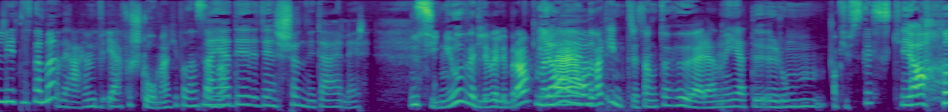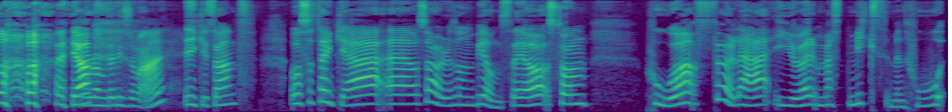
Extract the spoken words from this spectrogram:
en liten stemme. det er en, jeg forstår meg ikke på den stemmen. Nei, jeg- det, det skjønner ikke jeg heller. Hun synger jo veldig veldig bra, men Ja, det hadde vært interessant å høre henne i et rom akustisk. Ja. ja. Hvordan det liksom er. Ikke sant? Og så tenker jeg, eh, og så har du sånn Beyoncé òg, som hun føler jeg gjør mest miks, men hun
